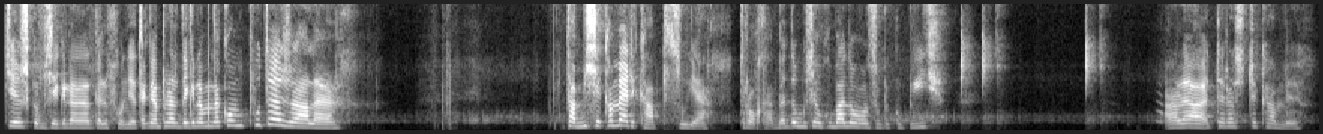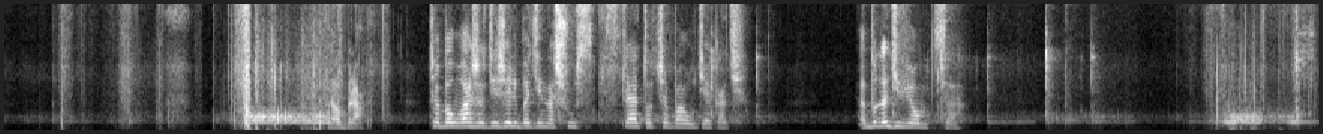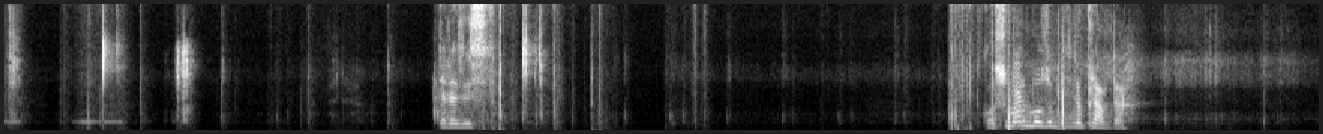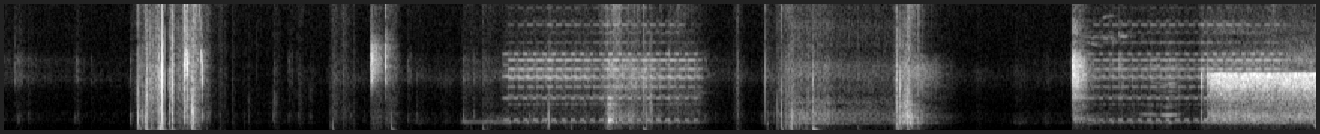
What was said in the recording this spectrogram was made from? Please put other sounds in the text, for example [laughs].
Ciężko mi się gra na telefonie. Tak naprawdę gram na komputerze, ale... Tam mi się kamerka psuje trochę. Będę musiał chyba nową sobie kupić. Ale teraz czekamy. Dobra. Trzeba uważać, jeżeli będzie na szóstce, to trzeba uciekać. Albo na dziewiątce. Teraz jest... Koszmar może być naprawdę.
